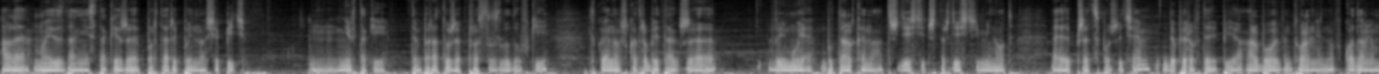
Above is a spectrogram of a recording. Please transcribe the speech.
ale moje zdanie jest takie, że portery powinno się pić mm, nie w takiej temperaturze prosto z lodówki, tylko ja na przykład robię tak, że wyjmuję butelkę na 30-40 minut e, przed spożyciem i dopiero wtedy piję, albo ewentualnie no, wkładam ją e,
